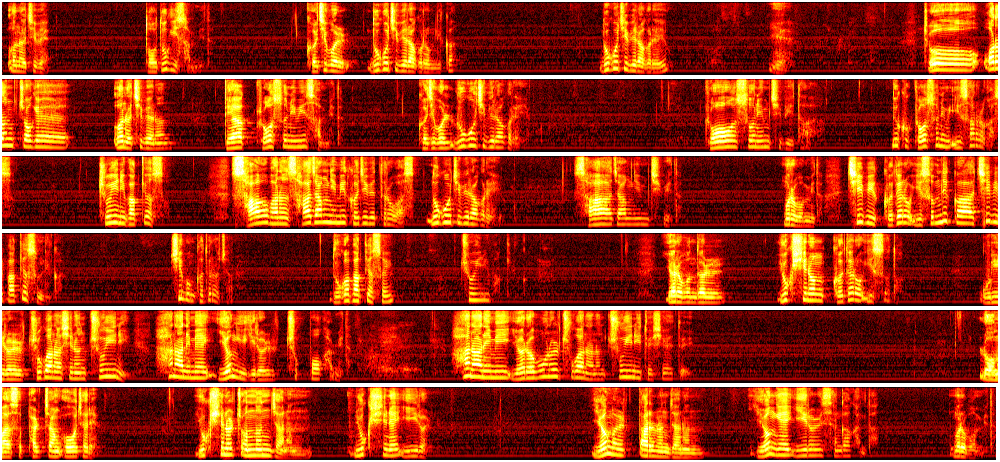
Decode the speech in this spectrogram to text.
어느 집에 도둑이 삽니다. 그 집을 누구 집이라 그럽니까? 누구 집이라 그래요? 예. 저 오른쪽에 어느 집에는 대학 교수님이 삽니다. 그 집을 누구 집이라 그래요? 교수님 집이다. 근데 그 교수님이 이사를 갔어. 주인이 바뀌었어. 사업하는 사장님이 그 집에 들어왔어. 누구 집이라 그래요? 사장님 집이다. 물어봅니다. 집이 그대로 있습니까? 집이 바뀌었습니까? 집은 그대로잖아요. 누가 바뀌었어요? 주인이 거. 여러분들 육신은 그대로 있어도 우리를 주관하시는 주인이 하나님의 영이기를 축복합니다. 하나님이 여러분을 주관하는 주인이 되셔야 돼요. 로마서 8장 5절에 육신을 쫓는 자는 육신의 일을 영을 따르는 자는 영의 일을 생각한다. 물어봅니다.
